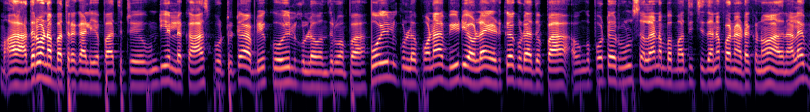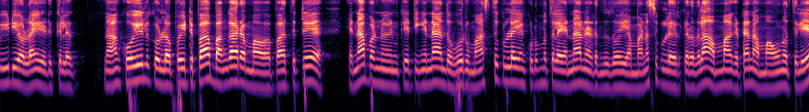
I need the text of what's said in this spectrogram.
ம- அதர்வன பத்திரகாளியை பார்த்துட்டு உண்டியலில் காசு போட்டுட்டு அப்படியே கோயிலுக்குள்ளே வந்துடுவோம்ப்பா கோயிலுக்குள்ளே போனால் வீடியோலாம் எடுக்கக்கூடாதுப்பா. அவங்க போட்ட ரூல்ஸ் எல்லாம் நம்ம மதித்து தானேப்பா நடக்கணும். அதனால் வீடியோலாம் எடுக்கலை. நான் கோயிலுக்குள்ளே போயிட்டுப்பா பங்காரம்மாவை பார்த்துட்டு என்ன பண்ணுவேன்னு கேட்டிங்கன்னா அந்த ஒரு மாதத்துக்குள்ளே என் குடும்பத்தில் என்ன நடந்ததோ என் மனசுக்குள்ளே இருக்கிறதெல்லாம் அம்மா கிட்ட நான் மௌனத்திலே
